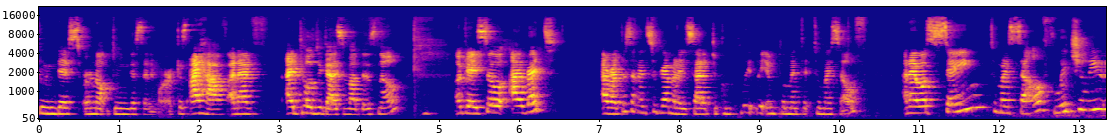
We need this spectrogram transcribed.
doing this or not doing this anymore. Because I have and I've I told you guys about this no? Okay so I read I read this on Instagram and I decided to completely implement it to myself. And I was saying to myself, literally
